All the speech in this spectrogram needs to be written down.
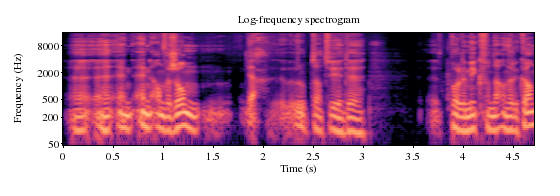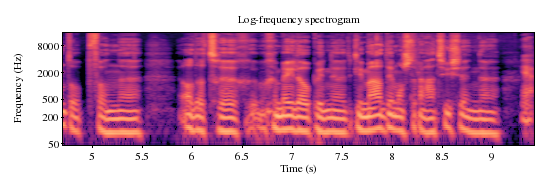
Eh, en, en andersom ja, roept dat weer de eh, polemiek van de andere kant op. Van eh, al dat eh, ge- gemeeloop in eh, de klimaatdemonstraties. En, eh, Ja.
